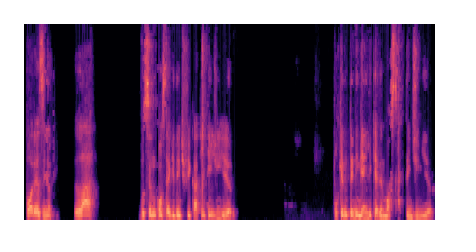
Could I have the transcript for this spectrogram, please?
Por exemplo, lá você não consegue identificar quem tem dinheiro porque não tem ninguém ali querendo mostrar que tem dinheiro.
